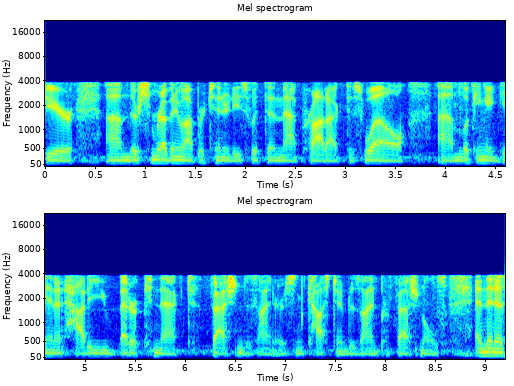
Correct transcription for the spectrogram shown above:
year. Um, there's some revenue opportunities within that product as well. Um, looking again at how do you better connect fashion designers and costume design professionals, and then as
